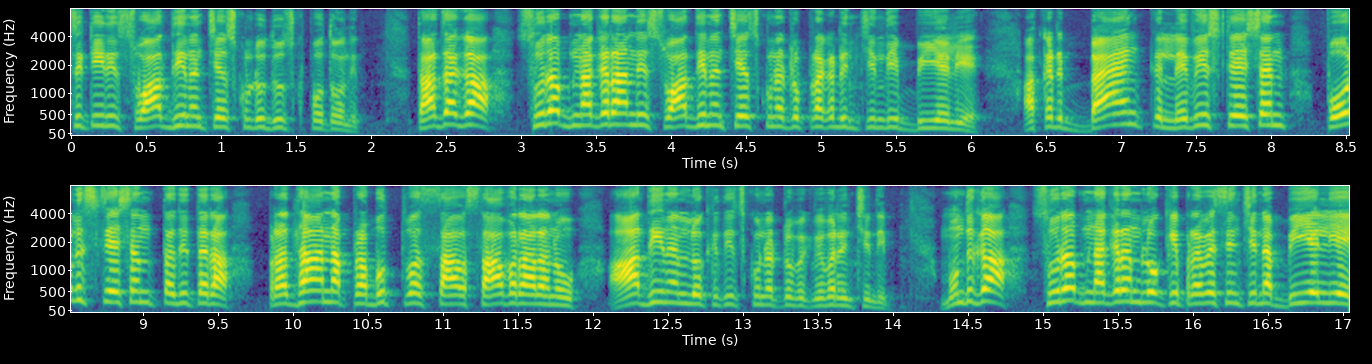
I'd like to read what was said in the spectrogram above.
సిటీని స్వాధీనం చేసుకుంటూ దూసుకుపోతోంది. తాజాగా సురబ్ నగరాన్ని స్వాధీనం చేసుకున్నట్లు ప్రకటించింది బిఎల్ఏ అక్కడి bank levy station police station తదితర ప్రధాన ప్రభుత్వ స్థా స్థావరాలను ఆధీనంలోకి తీసుకున్నట్లు వివరించింది. ముందుగా సురబ్ నగరంలోకి ప్రవేశించిన బిఎల్ఏ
